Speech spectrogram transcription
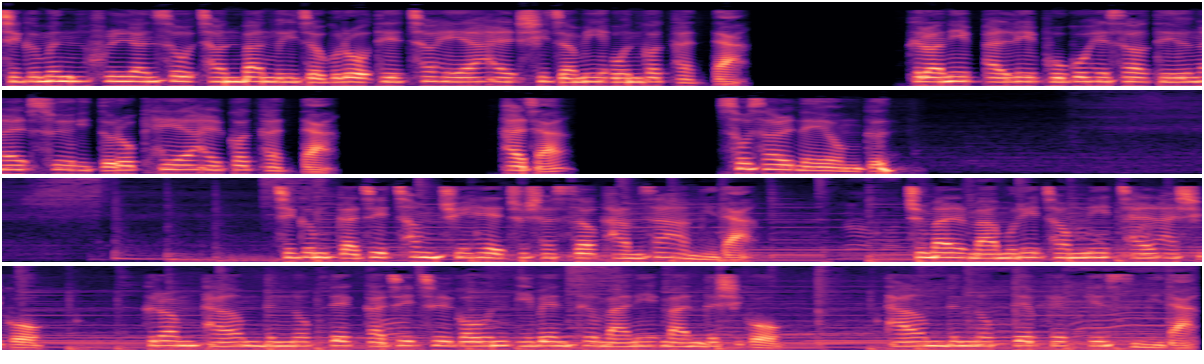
지금은 훈련소 전방위적으로 대처해야 할 시점이 온 것 같다. 그러니 빨리 보고해서 대응할 수 있도록 해야 할 것 같다. 가자. 소설 내용 끝. 지금까지 청취해 주셔서 감사합니다. 주말 마무리 정리 잘 하시고, 그럼 다음 등록 때까지 즐거운 이벤트 많이 만드시고, 다음 등록 때 뵙겠습니다.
